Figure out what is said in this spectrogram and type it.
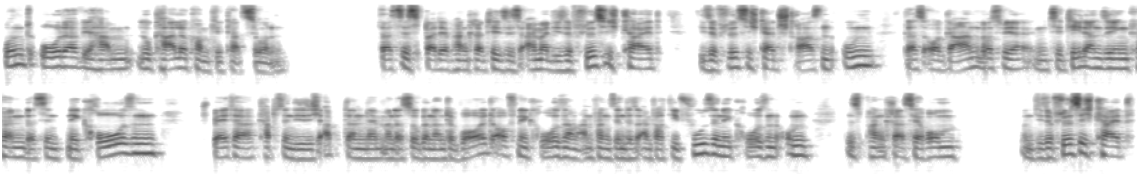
Und oder wir haben lokale Komplikationen. Das ist bei der Pankreatitis einmal diese Flüssigkeit, diese Flüssigkeitsstraßen um das Organ, was wir im CT dann sehen können. Das sind Nekrosen, Später kapseln die sich ab, dann nennt man das sogenannte Walled-off-Nekrosen. Am Anfang sind es einfach diffuse Nekrosen um das Pankreas herum. Und diese Flüssigkeit,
